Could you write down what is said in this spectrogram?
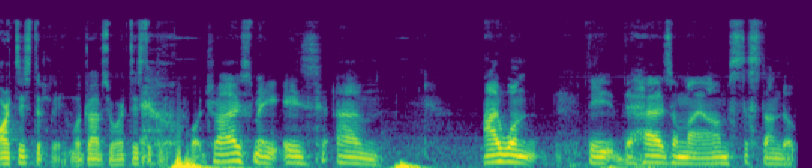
artistically? What drives you artistically? what drives me is um, I want the the hairs on my arms to stand up,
